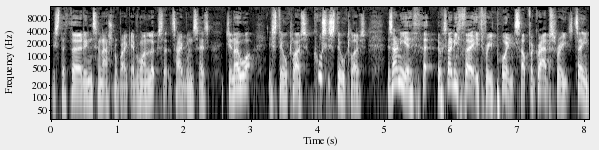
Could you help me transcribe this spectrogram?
It's the third international break. Everyone looks at the table and says, "Do you know what? It's still close." Of course, it's still close. There's only a th- there's only 33 points up for grabs for each team.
